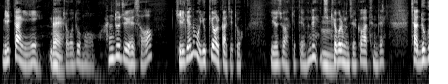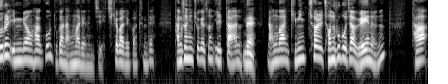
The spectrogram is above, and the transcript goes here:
밀당이 네. 적어도 뭐 한두 주에서 길게는 뭐 6개월까지도 이어져 왔기 때문에 음. 지켜볼 문제일 것 같은데 자 누구를 임명하고 누가 낙마되는지 지켜봐야 될 것 같은데 당선인 쪽에서는 일단 네. 낙마한 김인철 전 후보자 외에는 다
